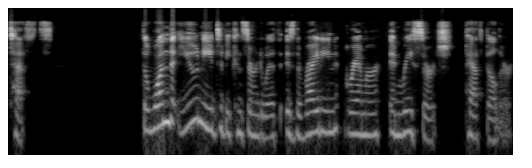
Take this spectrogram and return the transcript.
tests. The one that you need to be concerned with is the Writing, Grammar, and Research Path Builder.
